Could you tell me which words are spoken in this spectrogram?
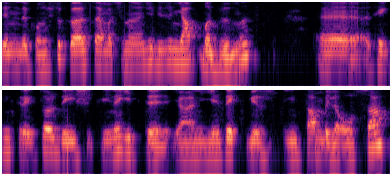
demin de konuştuk. Galatasaray maçından önce bizim yapmadığımız e, teknik direktör değişikliğine gitti. Yani yedek bir insan bile olsa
